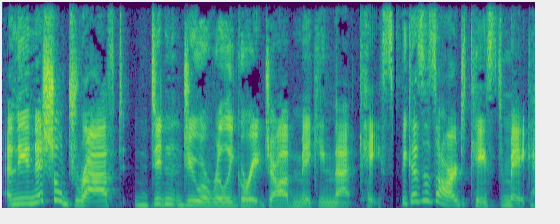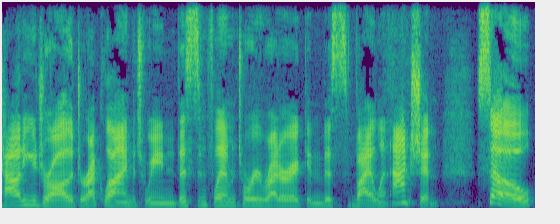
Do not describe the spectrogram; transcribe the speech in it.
And the initial draft didn't do a really great job making that case because it's a hard case to make. How do you draw the direct line between this inflammatory rhetoric and this violent action? So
